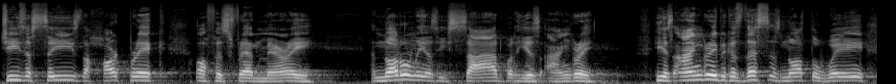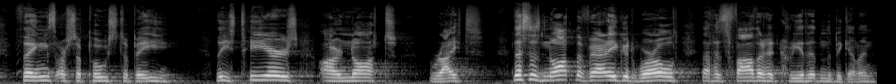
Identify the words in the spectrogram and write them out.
Jesus sees the heartbreak of his friend Mary, and not only is he sad, but he is angry. He is angry because this is not the way things are supposed to be. These tears are not right. This is not the very good world that his Father had created in the beginning.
